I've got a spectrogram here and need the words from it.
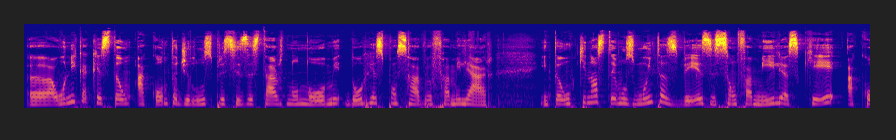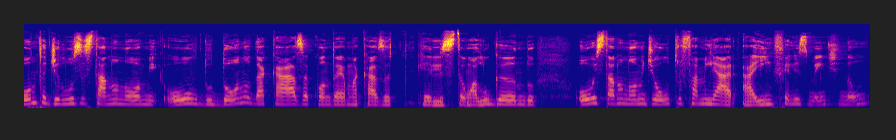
Uh, a única questão, a conta de luz precisa estar no nome do responsável familiar. Então, o que nós temos muitas vezes são famílias que a conta de luz está no nome ou do dono da casa, quando é uma casa que eles estão alugando, ou está no nome de outro familiar. Aí, infelizmente, não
